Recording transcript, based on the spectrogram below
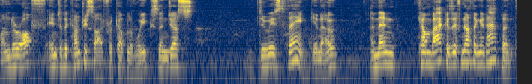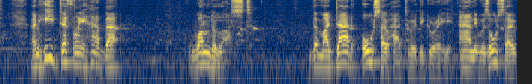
wander off into the countryside for a couple of weeks and just do his thing, you know, and then come back as if nothing had happened. And he definitely had that wanderlust that my dad also had to a degree, and it was also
